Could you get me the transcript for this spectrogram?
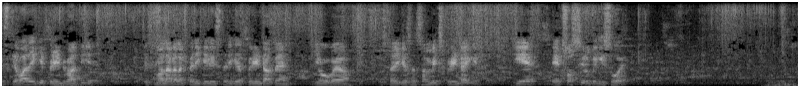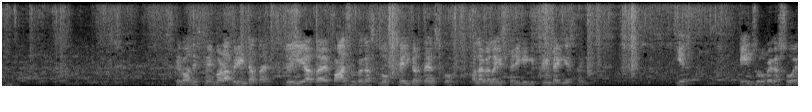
इसके बाद एक ये प्रिंट में आती है। इसमें अलग अलग तरीके के, इस तरीके के प्रिंट आते हैं। ये हो गया। इस तरीके से सब मिक्स प्रिंट आएँगे। ये एक सौ अस्सी रुपये की सौ है। उसके बाद इसमें बड़ा प्रिंट आता है, जो ये आता है, पाँच रुपये का लोग सेल करते हैं इसको। अलग अलग इस तरीके की प्रिंट आएँगे इसमें ये तीन सौ रुपये का सो है।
